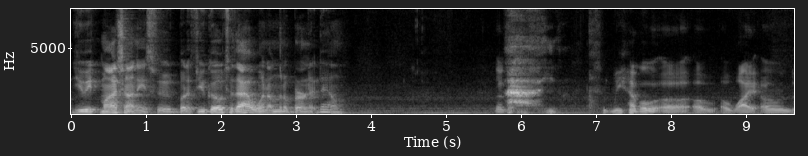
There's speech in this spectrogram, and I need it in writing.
You eat my Chinese food. But if you go to that one, I'm going to burn it down. we have a a, a, a white owned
